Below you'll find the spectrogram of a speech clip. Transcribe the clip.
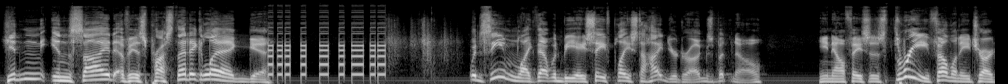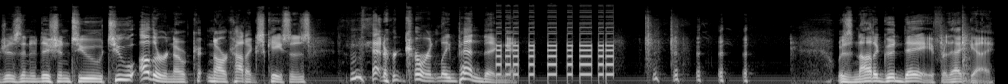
hidden inside of his prosthetic leg. Would seem like that would be a safe place to hide your drugs, but no. He now faces three felony charges in addition to two other nar- narcotics cases that are currently pending. was not a good day for that guy.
